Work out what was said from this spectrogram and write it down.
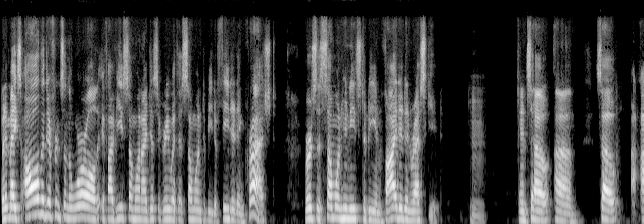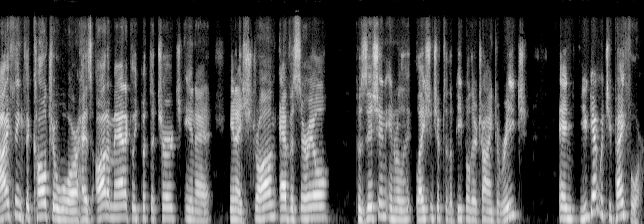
But it makes all the difference in the world if I view someone I disagree with as someone to be defeated and crushed versus someone who needs to be invited and rescued. Mm. And so, um, so I think the culture war has automatically put the church in a in a strong adversarial position in relationship to the people they're trying to reach, and you get what you pay for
